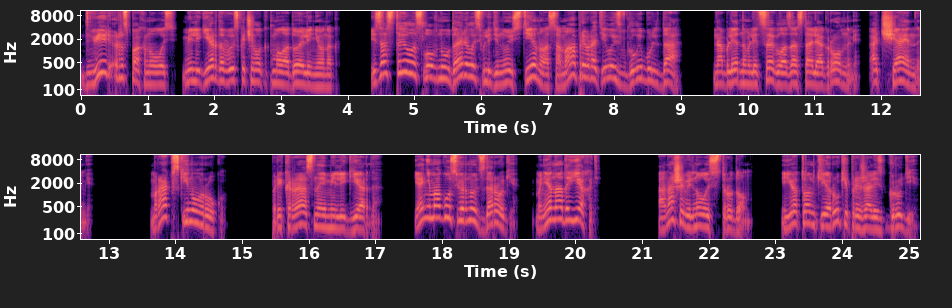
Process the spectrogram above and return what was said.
Дверь распахнулась, Мелигерда выскочила, как молодой олененок, и застыла, словно ударилась в ледяную стену, а сама превратилась в глыбу льда. На бледном лице глаза стали огромными, отчаянными. Мрак вскинул руку. «Прекрасная Мелигерда! Я не могу свернуть с дороги, мне надо ехать!» Она шевельнулась с трудом. Ее тонкие руки прижались к груди.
